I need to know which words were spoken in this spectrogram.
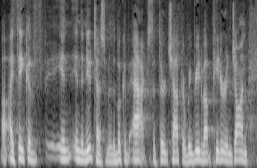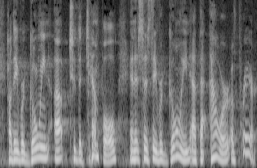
Uh, I think of in, in the New Testament, the book of Acts, the third chapter, we read about Peter and John, how they were going up to the temple, and it says they were going at the hour of prayer.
